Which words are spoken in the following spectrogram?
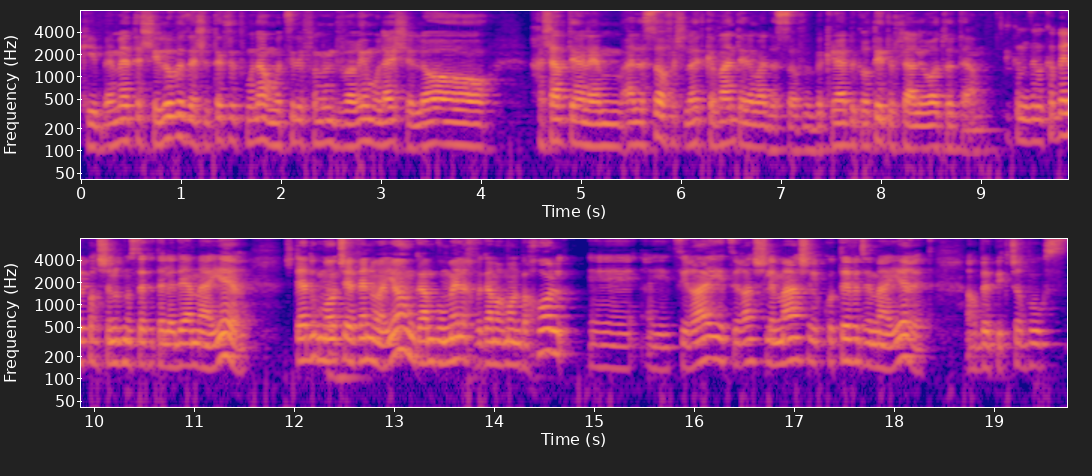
כי באמת השילוב הזה של טקסט ותמונה, הוא מוציא לפעמים דברים אולי שלא חשבתי עליהם עד הסוף, או שלא התכוונתי עליהם עד הסוף, ובקריאה ביקורתית אפשר לראות אותם. גם זה מקבל פרשנות נוספת על ידי המאייר. שתי הדוגמאות שהבאנו היום, גם בומלך וגם ארמון בחול, היצירה היא יצירה שלמה של כותבת ומאיירת. הרבה picture books,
